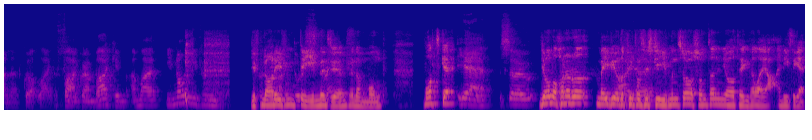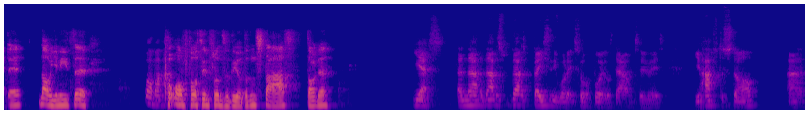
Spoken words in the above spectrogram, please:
and I've got like a five grand bike, and I'm like, you've not even, You've not even been the gym in a month. What's get yeah. So you're looking at maybe other I, people's uh, achievements or something, and you're thinking like, I need to get there. No, you need to well, my, put one foot in front of the other and start, don't you? Yes, and that that's that's basically what it sort of boils down to is you have to start, and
